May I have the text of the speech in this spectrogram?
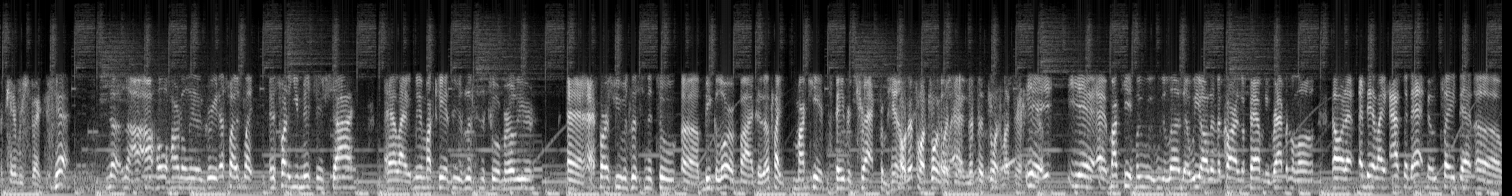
I can't respect it. Yeah. No, no, I, I wholeheartedly agree. That's why it's like, and it's funny you mentioned Shai, and like me and my kids, we was listening to him earlier, and at first we was listening to uh, "Be Glorified" because that's like my kid's favorite track from him. Oh, that's my joint So, right there. That's the joint right there. Yeah, yeah. and My kid, we, we, love that. We all in the car as a family rapping along and all that. And then like after that, man, we played that uh,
